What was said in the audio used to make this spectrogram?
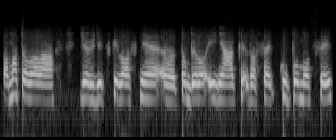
zpamatovala, že vždycky vlastně e, to bylo i nějak zase ku pomoci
